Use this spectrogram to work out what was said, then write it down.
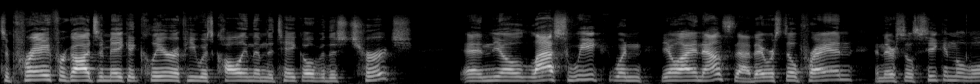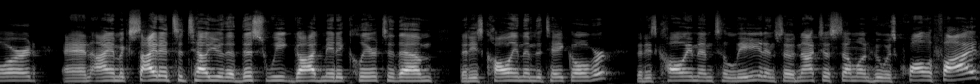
to pray for God to make it clear if he was calling them to take over this church. And, you know, last week when, you know, I announced that, they were still praying and they're still seeking the Lord. And I am excited to tell you that this week God made it clear to them that He's calling them to take over, that He's calling them to lead. And so, not just someone who is qualified,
